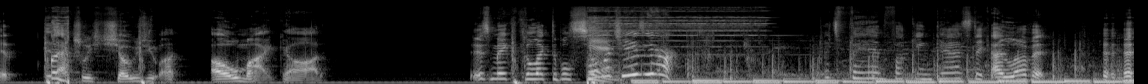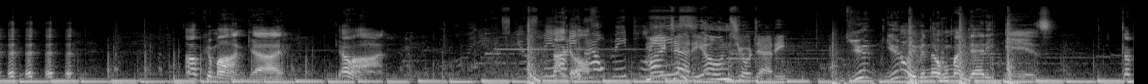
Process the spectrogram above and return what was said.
It, it actually shows you on. Oh my god. This makes collectibles so Yeah. much easier. It's fan fucking tastic. I love it. oh come on, guy. Come on. Excuse me. Knock will you off. help me, please? My daddy owns your daddy. You you don't even know who my daddy is. Go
